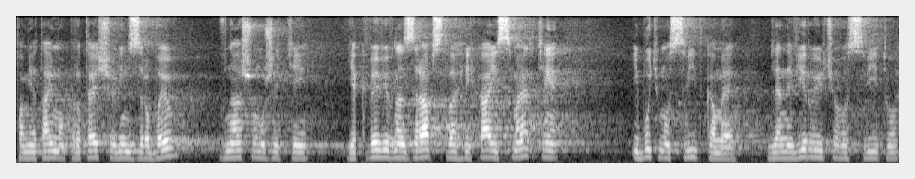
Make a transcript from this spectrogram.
Пам'ятаймо про те, що Він зробив в нашому житті, як вивів нас з рабства гріха і смерті, і будьмо свідками для невіруючого світу,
